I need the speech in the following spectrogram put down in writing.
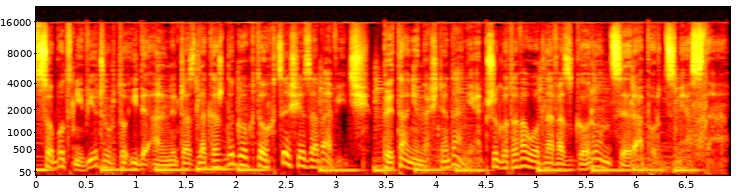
Sobotni wieczór to idealny czas dla każdego, kto chce się zabawić. Pytanie na śniadanie przygotowało dla Was gorący raport z miasta.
